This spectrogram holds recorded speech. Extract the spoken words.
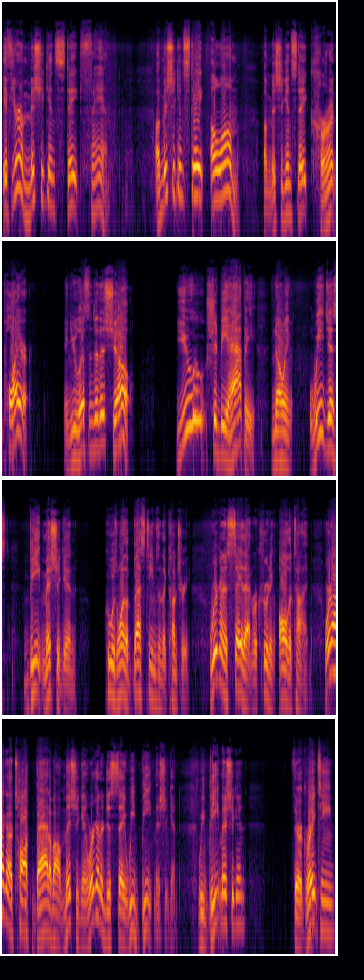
If you're a Michigan State fan, a Michigan State alum, a Michigan State current player, and you listen to this show, you should be happy knowing we just beat Michigan, who was one of the best teams in the country. We're going to say that in recruiting all the time. We're not going to talk bad about Michigan. We're going to just say we beat Michigan. We beat Michigan. They're a great team.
